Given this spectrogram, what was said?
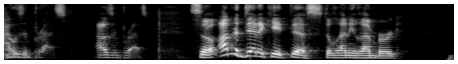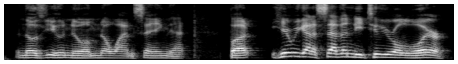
I was impressed. I was impressed. So I'm going to dedicate this to Lenny Lemberg. And those of you who know him know why I'm saying that. But here we got a 72 year old lawyer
